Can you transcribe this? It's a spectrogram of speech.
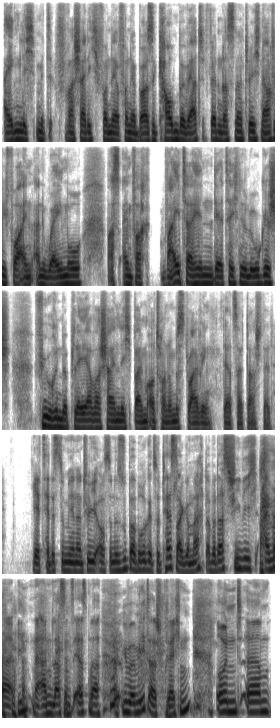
eigentlich mit wahrscheinlich von der, von der Börse kaum bewertet werden. Das ist natürlich nach wie vor ein, ein Waymo, was einfach weiterhin der technologisch führende Player wahrscheinlich beim Autonomous Driving derzeit darstellt. Jetzt hättest du mir natürlich auch so eine super Brücke zu Tesla gemacht, aber das schiebe ich einmal hinten an. Lass uns erstmal über Meta sprechen. Und ähm,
